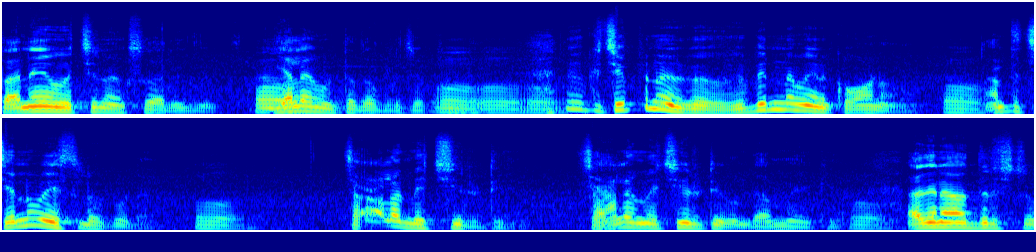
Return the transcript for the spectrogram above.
తనే వచ్చి నాకు సారీ చెప్తాను ఎలా ఉంటుంది అప్పుడు చెప్పండి. చెప్పిన విభిన్నమైన కోణం. అంత చిన్న వయసులో కూడా. చాలా మెచ్యూరిటీ. చాలా మెచ్యూరిటీ ఉంది అమ్మాయికి. అది నా అదృష్టం.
